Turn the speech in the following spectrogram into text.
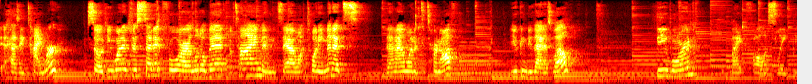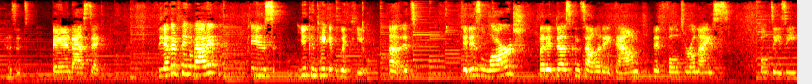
It has a timer so if you want to just set it for a little bit of time and say I want 20 minutes, then I want it to turn off, you can do that as well. Be warned, might fall asleep because it's fantastic. The other thing about it is you can take it with you. Uh, it's, it is large, but it does consolidate down. It folds real nice, folds easy.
